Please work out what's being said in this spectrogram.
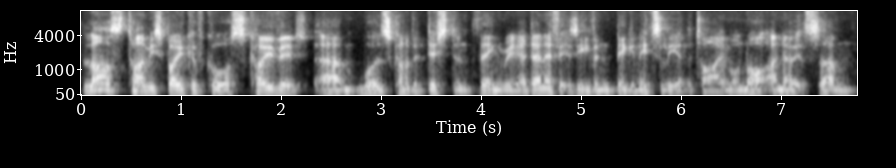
last time we spoke, of course, COVID um, was kind of a distant thing, really. I don't know if it was even big in Italy at the time or not. I know it's um,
